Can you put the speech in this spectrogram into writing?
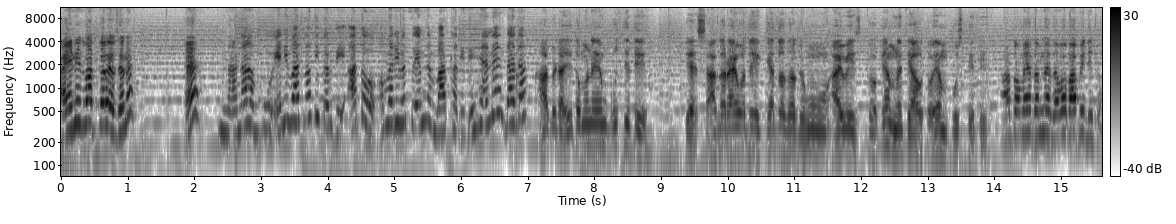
આ એની જ વાત કરે છે ને? હે? ના ના હું એની વાત નથી કરતી. આ તો અમારી વચ્ચે એમને વાત થતી હતી. હે ને દાદા? હા બેટા એ તો મને એમ પૂછતી હતી. કે સાગર આવ્યો તો એ કહેતો હતો કે હું આવીશ તો કેમ નથી આવતો એમ પૂછતી હતી. હા તો મેં તમને જવાબ આપી દીધો.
